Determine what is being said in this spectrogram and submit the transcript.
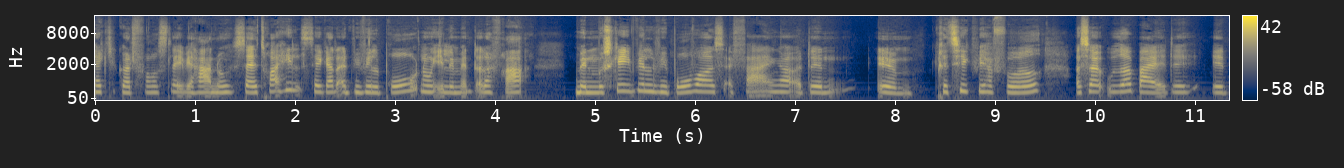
rigtig godt forslag, vi har nu. Så jeg tror helt sikkert, at vi vil bruge nogle elementer derfra, men måske vil vi bruge vores erfaringer og den øhm, kritik, vi har fået, og så udarbejde et,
